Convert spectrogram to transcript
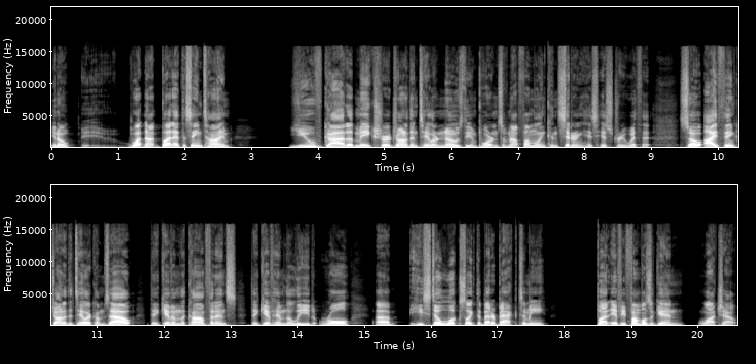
you know eh, whatnot. But at the same time, you've got to make sure Jonathan Taylor knows the importance of not fumbling, considering his history with it. So I think Jonathan Taylor comes out. They give him the confidence. They give him the lead role. Uh, he still looks like the better back to me, but if he fumbles again, watch out.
